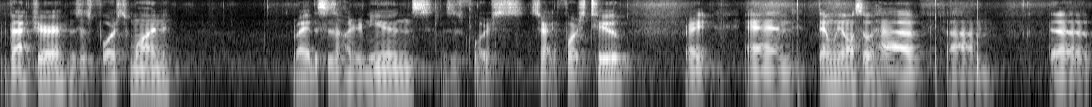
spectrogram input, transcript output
vector, this is force 1, right? This is 100 newtons, this is force, sorry, force 2, right? And then we also have um, the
